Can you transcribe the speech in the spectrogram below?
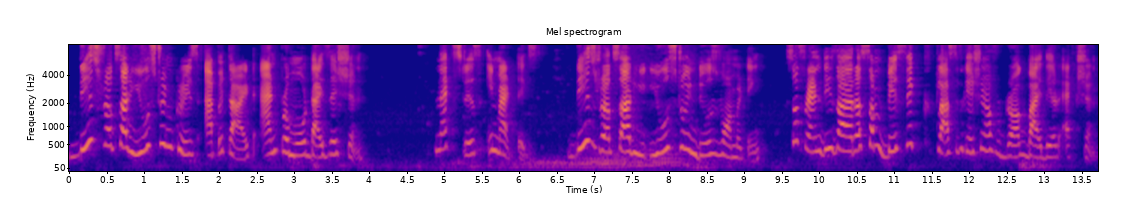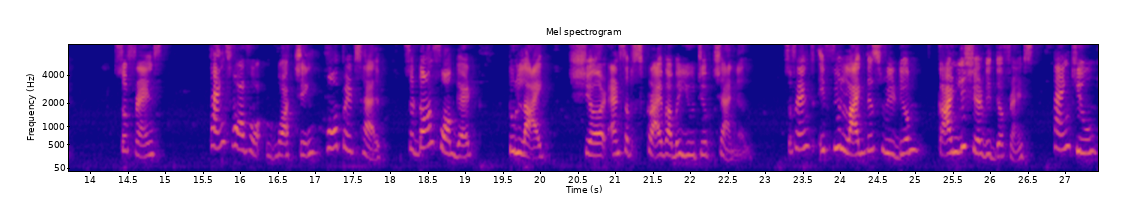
These drugs are used to increase appetite and promote digestion. Next is emetics. These drugs are used to induce vomiting. So friends, these are uh, some basic classification of drug by their action. So friends, thanks for watching. Hope it's helped. So don't forget to like, share and subscribe our YouTube channel. So friends, if you like this video, kindly share with your friends. Thank you.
